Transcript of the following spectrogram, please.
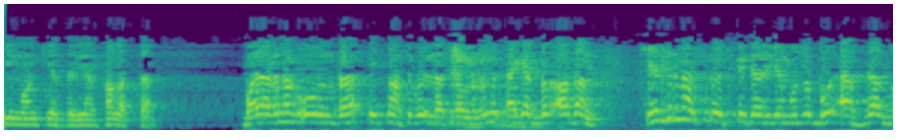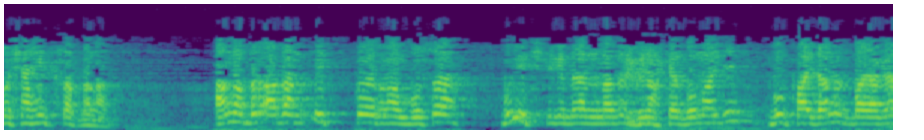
iymon keltirgan holatda. Boyaginaqa o'rinda aytmoqchi bo'layotganligimiz agar bir odam keltirmasdan o'tib ketadigan bo'lsa bu afzal bu shahid hisoblanadi. Ammo bir odam aytib qo'yadigan bo'lsa bu etishligi bilan nimadir gunohkor bo'lmaydi. Bu foydamiz boyagi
